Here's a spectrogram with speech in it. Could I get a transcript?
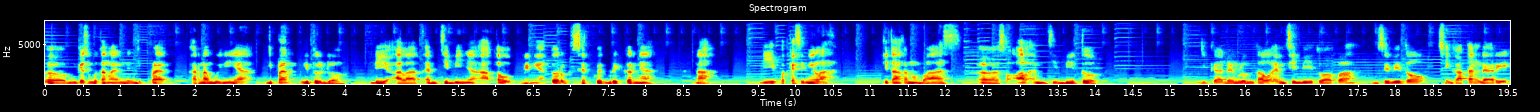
e, mungkin sebutan lainnya jepret karena bunyinya jepret gitu loh di alat MCB-nya atau miniatur circuit breaker-nya. Nah, di podcast inilah kita akan membahas uh, soal MCB itu. Jika ada yang belum tahu MCB itu apa, MCB itu singkatan dari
